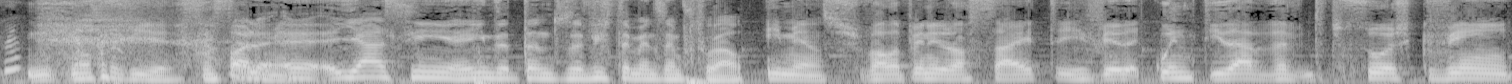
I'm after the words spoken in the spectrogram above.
Não sabia, Olha, sinceramente. eh, e há assim ainda tantos avistamentos em Portugal. Imensos. Vale a pena ir ao site e ver a quantidade de, pessoas que veem,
